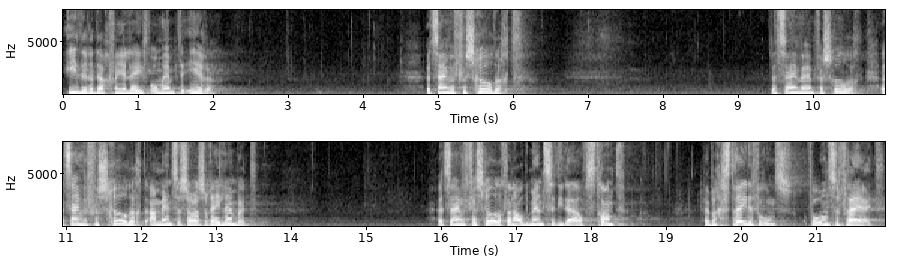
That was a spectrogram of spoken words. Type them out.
iedere dag van je leven om Hem te eren. Dat zijn we verschuldigd. Dat zijn we Hem verschuldigd. Dat zijn we verschuldigd aan mensen zoals Ray Lambert. Dat zijn we verschuldigd aan al die mensen die daar op het strand hebben gestreden voor ons, voor onze vrijheid.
